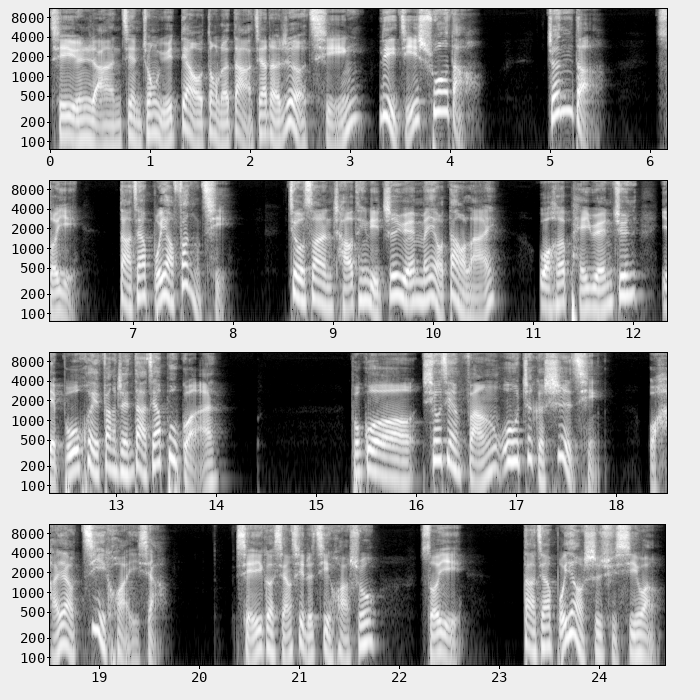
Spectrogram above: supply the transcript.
齐云染见终于调动了大家的热情，立即说道：“真的。”所以大家不要放弃，就算朝廷里支援没有到来，我和裴元君也不会放任大家不管。不过修建房屋这个事情，我还要计划一下，写一个详细的计划书。所以大家不要失去希望。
